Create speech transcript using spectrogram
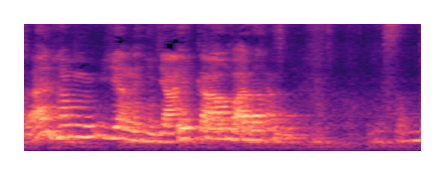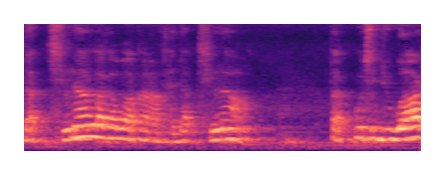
जाए। हम ये नहीं जाने का काम है। ये सब दक्षिणा लगवा करत है दक्षिणा। तब कुछ जुगाड़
